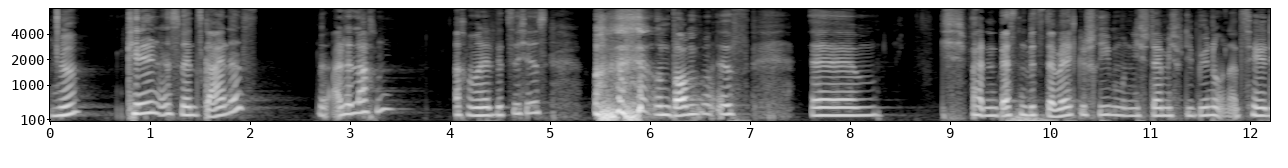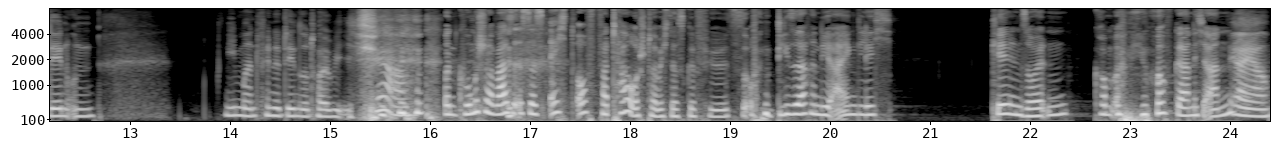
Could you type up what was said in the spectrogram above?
Ne? Killen ist, wenn es geil ist, wenn alle lachen, ach, wenn man nicht witzig ist. und Bomben ist, ähm, ich habe den besten Witz der Welt geschrieben und ich stelle mich auf die Bühne und erzähle den und niemand findet den so toll wie ich. Ja. Und komischerweise ist das echt oft vertauscht, habe ich das Gefühl. So, und die Sachen, die eigentlich killen sollten, kommen irgendwie überhaupt gar nicht an. ja. ja.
